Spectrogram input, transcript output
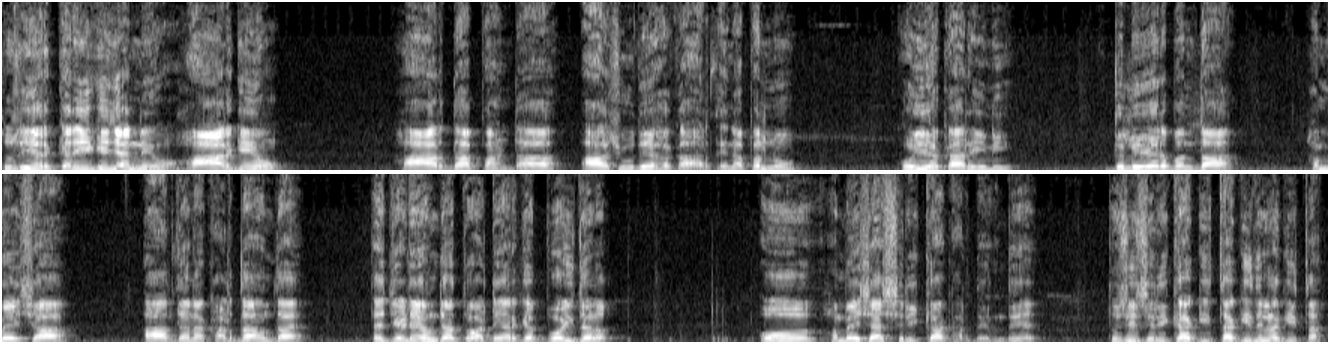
ਤੁਸੀਂ ਯਾਰ ਕਰੀ ਕੀ ਜਾਂਦੇ ਹੋ? ਹਾਰ ਗਏ ਹੋ? ਹਾਰ ਦਾ ਭਾਂਡਾ ਆਸ਼ੂ ਦੇ ਹਕਾਰ ਤੇ ਨਾ ਭੰਨੋ। ਕੋਈ ਹਕਾਰੀ ਨਹੀਂ। ਦਲੇਰ ਬੰਦਾ ਹਮੇਸ਼ਾ ਆਪਦਾ ਨਾਲ ਖੜਦਾ ਹੁੰਦਾ ਹੈ ਤੇ ਜਿਹੜੇ ਹੁੰਦੇ ਆ ਤੁਹਾਡੇ ਵਰਗੇ ਬੋਝਦਲ, ਉਹ ਹਮੇਸ਼ਾ ਸ਼ਰੀਕਾ ਕਰਦੇ ਹੁੰਦੇ ਆ। ਤੁਸੀਂ ਸ਼ਰੀਕਾ ਕੀਤਾ, ਕਿਹਦੇ ਨਾਲ ਕੀਤਾ?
